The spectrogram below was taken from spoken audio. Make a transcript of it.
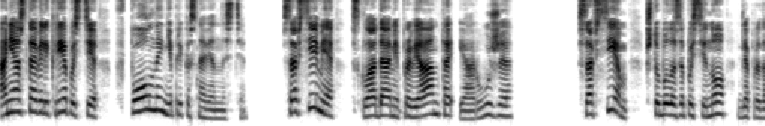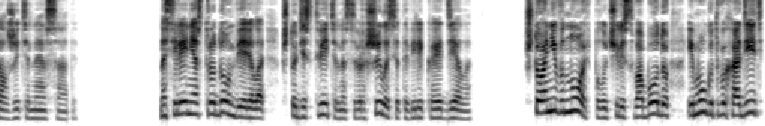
Они оставили крепости в полной неприкосновенности, со всеми складами провианта и оружия, со всем, что было запасено для продолжительной осады. Население с трудом верило, что действительно совершилось это великое дело, что они вновь получили свободу и могут выходить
